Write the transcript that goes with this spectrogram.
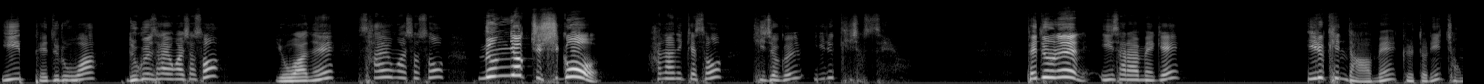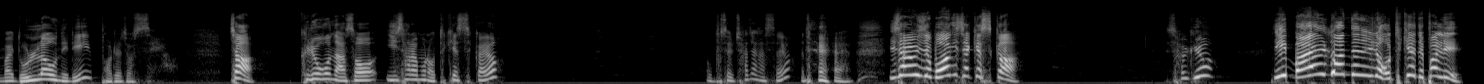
이 베드로와 누굴 사용하셔서 요한을 사용하셔서 능력 주시고 하나님께서 기적을 일으키셨어요. 베드로는 이 사람에게 일으킨 다음에 그랬더니 정말 놀라운 일이 벌어졌어요. 자, 그러고 나서 이 사람은 어떻게 했을까요? 어, 목사님 찾아갔어요? 네. 이 사람이 이제 뭐 하기 시작했을까? 설교? 이 말도 안 되는 일을 어떻게 해야 돼? 빨리.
